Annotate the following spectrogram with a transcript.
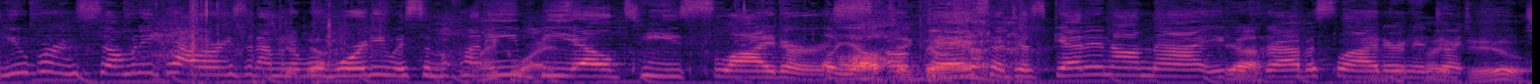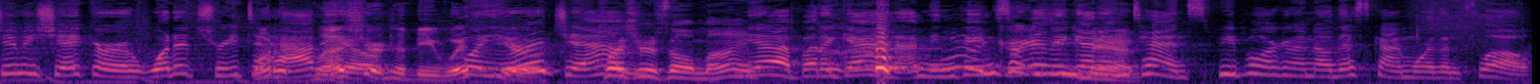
You burn so many calories that I'm going to reward you with some honey Likewise. BLT sliders. Oh, yeah, I'll take okay, those. so just get in on that. You Yeah. can grab a slider and enjoy. I do. Jimmy Shaker, what a treat to What a have you. pleasure to be with Well, you're you. a gem. Pleasure's all mine. Yeah, but again, I mean, things are going to get man. intense. People are going to know this guy more than Flo.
